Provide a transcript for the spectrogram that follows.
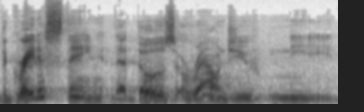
The greatest thing that those around you need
